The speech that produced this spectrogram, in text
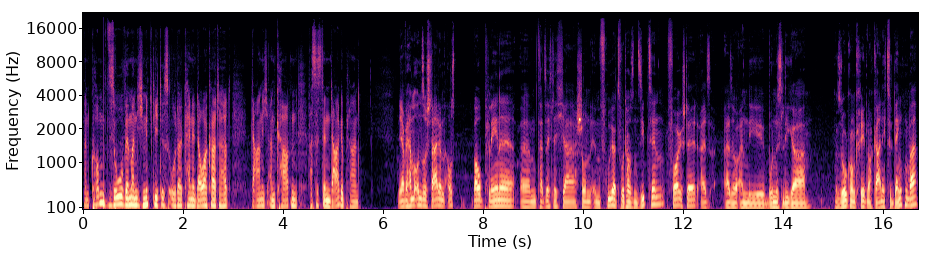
man kommt so, wenn man nicht Mitglied ist oder keine Dauerkarte hat, gar nicht an Karten. Was ist denn da geplant? Ja, wir haben unsere Stadionausbaupläne ähm, tatsächlich ja schon im Frühjahr 2017 vorgestellt, als also an die Bundesliga so konkret noch gar nicht zu denken war.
